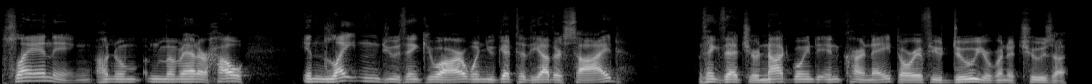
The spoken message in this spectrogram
planning, uh, no, no matter how enlightened you think you are when you get to the other side, I think that you're not going to incarnate, or if you do, you're going to choose a,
